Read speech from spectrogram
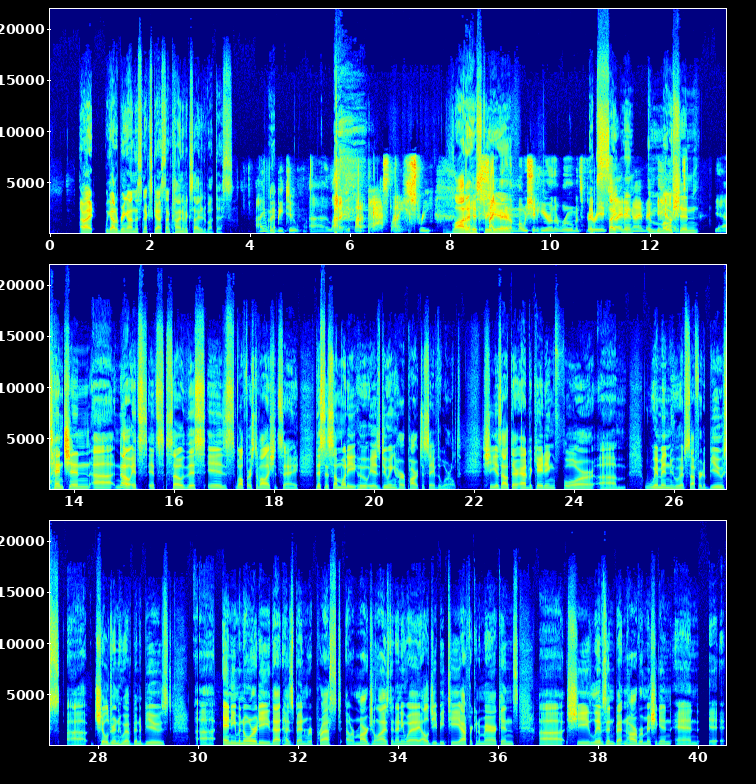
all right, we got to bring on this next guest. I'm kind of excited about this. I would be too. Uh, a lot of lot of past, a lot of history, A lot of of history excitement here. and emotion here in the room. It's very excitement, exciting. I, yeah, emotion, Yeah, tension uh no it's it's so this is well first of all i should say this is somebody who is doing her part to save the world she is out there advocating for um, women who have suffered abuse uh, children who have been abused uh, any minority that has been repressed or marginalized in any way lgbt african americans uh, she lives in benton harbor michigan and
